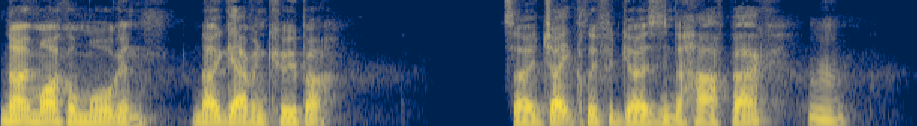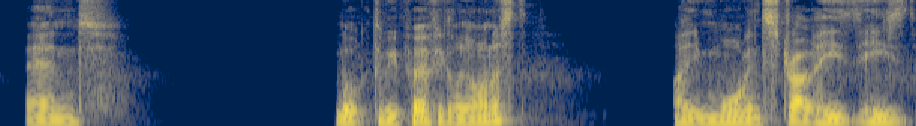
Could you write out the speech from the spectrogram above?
no Michael Morgan, no Gavin Cooper. So Jake Clifford goes into halfback, Hmm. and look, to be perfectly honest, I think Morgan struggled. He's he's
